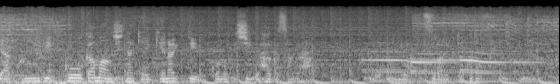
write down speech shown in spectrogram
逆に立候を我慢しなきゃいけないっていうこのちぐはぐさが。俺には辛いとこだ。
